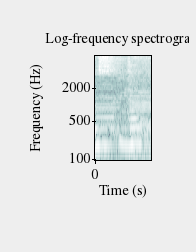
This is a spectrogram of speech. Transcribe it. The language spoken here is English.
Jesus. Né?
